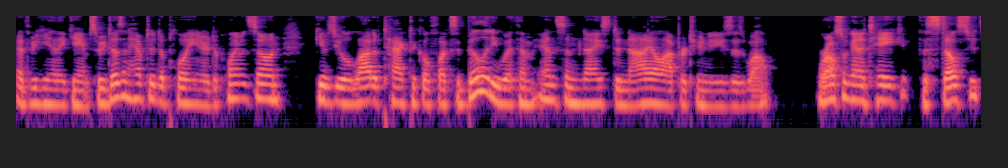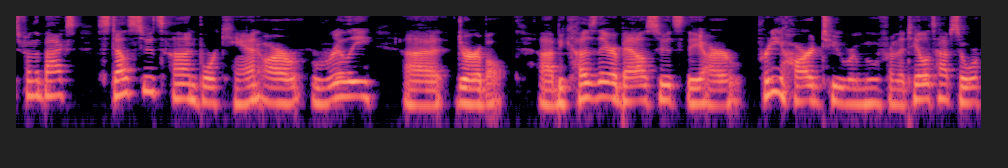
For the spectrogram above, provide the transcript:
at the beginning of the game. So he doesn't have to deploy in your deployment zone, gives you a lot of tactical flexibility with him and some nice denial opportunities as well. We're also going to take the stealth suits from the box. Stealth suits on Bork'an are really uh, durable. Uh, because they are battle suits, they are pretty hard to remove from the tabletop. So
